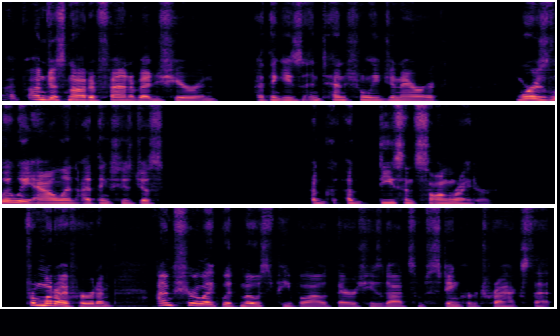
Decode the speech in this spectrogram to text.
I, I'm just not a fan of Ed Sheeran. I think he's intentionally generic. Whereas Lily Allen, I think she's just a, a decent songwriter. From what I've heard, I'm I'm sure like with most people out there, she's got some stinker tracks that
